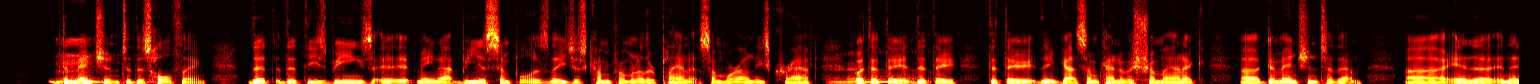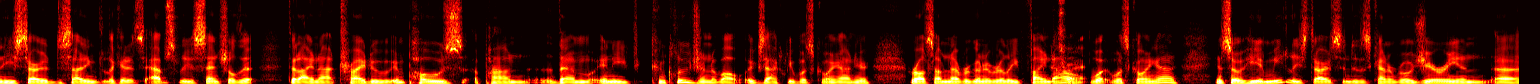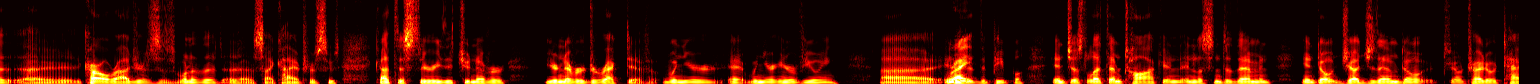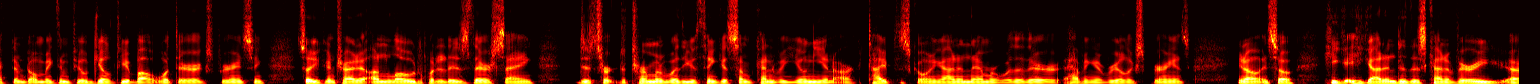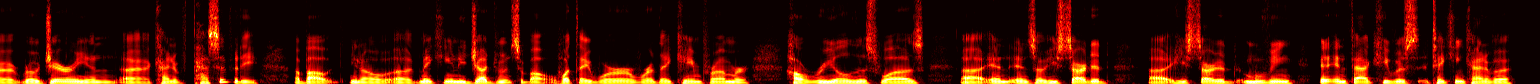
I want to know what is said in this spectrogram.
dimension mm. to this whole thing that that these beings it may not be as simple as they just come from another planet somewhere on these craft but that they that they that they they've got some kind of a shamanic uh, dimension to them uh, and uh, and then he started deciding look at it's absolutely essential that that I not try to impose upon them any conclusion about exactly what's going on here, or else I'm never going to really find That's out right. what, what's going on. And so he immediately starts into this kind of Rogerian. Uh, uh Carl Rogers is one of the uh, psychiatrists who's got this theory that you never you're never directive when you're uh, when you're interviewing uh, right. the, the, people, and just let them talk and, and listen to them, and, and don't judge them. Don't don't try to attack them. Don't make them feel guilty about what they're experiencing. So you can try to unload what it is they're saying. Determine whether you think it's some kind of a Jungian archetype that's going on in them, or whether they're having a real experience you know? And so he he got into this kind of very uh, Rogerian uh, kind of passivity about you know uh, making any judgments about what they were or where they came from or how real this was. Uh, and and so he started uh, he started moving. In, in fact he was taking kind of a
